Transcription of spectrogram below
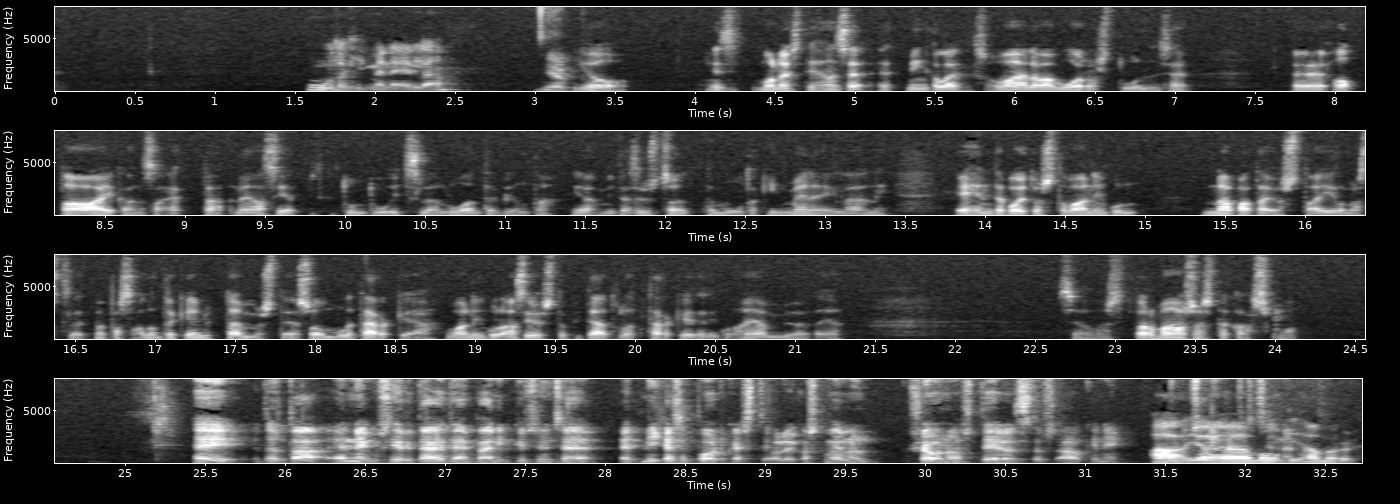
muutakin meneillään. Jep. Joo. Ja sitten monestihan se, että minkälaiseksi oma elämä muodostuu, niin se ö, ottaa aikansa, että ne asiat, mitkä tuntuu itselleen luontevilta ja mitä se just sanoit, että muutakin meneillään, niin eihän niitä voi tuosta vaan niin kuin napata jostain ilmasta, että mäpäs alan tekemään nyt tämmöistä ja se on mulle tärkeää, vaan niin kuin asioista pitää tulla tärkeitä niin kuin ajan myötä ja se on sitten varmaan osa sitä kasvua. Hei, tota, ennen kuin siirrytään eteenpäin, niin kysyn se, että mikä se podcasti oli, koska meillä on show notes tiedotus auki. Niin ah, joo, joo, Multi Amory.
